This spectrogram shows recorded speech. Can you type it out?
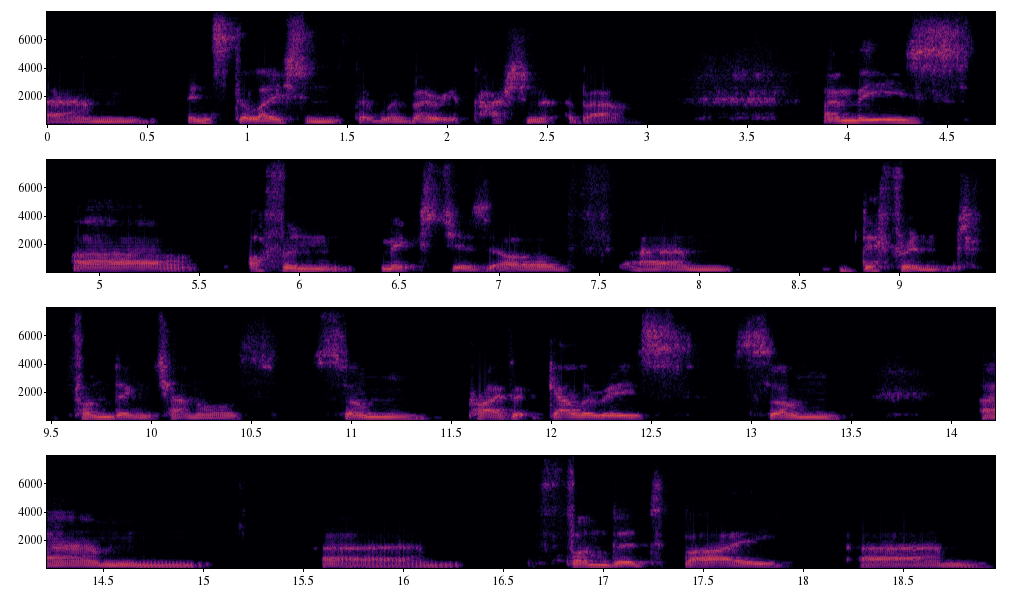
um, installations that we're very passionate about, and these are often mixtures of um, different funding channels, some private galleries, some um, um, funded by um,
